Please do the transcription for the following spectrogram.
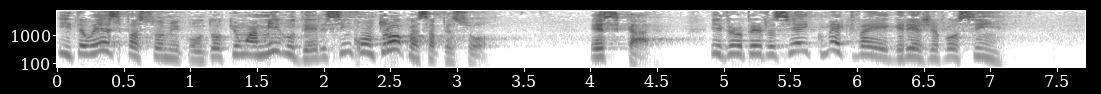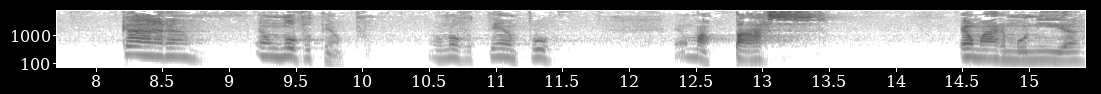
Então esse pastor me contou que um amigo dele se encontrou com essa pessoa, esse cara. E virou para ele e falou assim: e aí, como é que vai a igreja? Ele falou assim: cara, é um novo tempo. É um novo tempo, é uma paz, é uma harmonia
